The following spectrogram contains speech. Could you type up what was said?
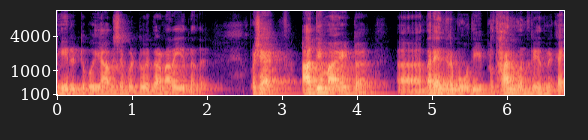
നേരിട്ട് പോയി ആവശ്യപ്പെട്ടു എന്നാണ് അറിയുന്നത്. പക്ഷേ ആദ്യമായിട്ട് നരേന്ദ്രമോദി പ്രധാനമന്ത്രി അതിന് കൈ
